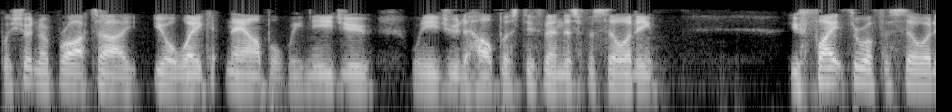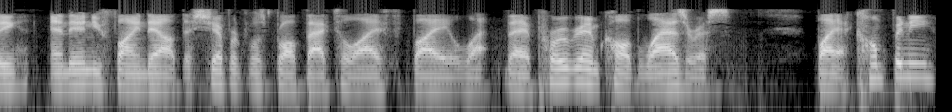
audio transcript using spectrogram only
We shouldn't have brought uh, you awake now, but we need you. We need you to help us defend this facility." You fight through a facility, and then you find out that Shepard was brought back to life by a, by a program called Lazarus, by a company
